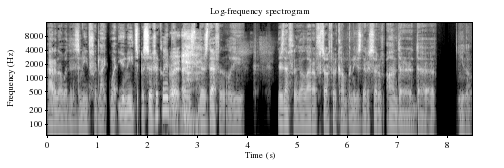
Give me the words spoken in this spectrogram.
I don't know whether there's a need for like what you need specifically, but right. there's, there's definitely there's definitely a lot of software companies that are sort of under the you know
